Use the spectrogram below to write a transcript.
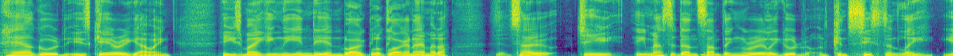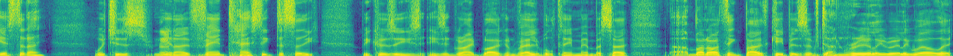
How good is Carey going? He's making the Indian bloke look like an amateur. So, gee, he must have done something really good consistently yesterday, which is, you know, fantastic to see because he's he's a great bloke and valuable team member. So, uh, but I think both keepers have done really, really well. They're,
